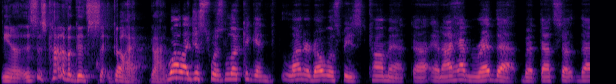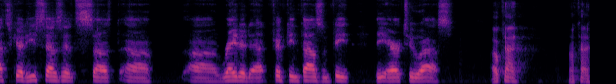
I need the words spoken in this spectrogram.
you know, this is kind of a good. Go ahead. Go ahead. Well, I just was looking at Leonard Oglesby's comment, uh, and I hadn't read that, but that's uh, that's good. He says it's uh, uh, uh rated at fifteen thousand feet. The Air 2S. Okay. Okay.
